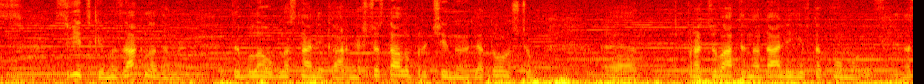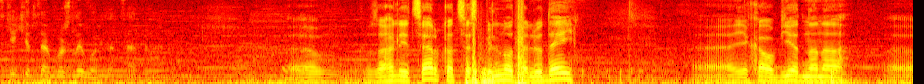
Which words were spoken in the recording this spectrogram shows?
з світськими закладами. Це була обласна лікарня, що стало причиною для того, щоб е, працювати надалі і в такому руслі. Наскільки це важливо для церкви? Е, Взагалі церква це спільнота людей, яка об'єднана е,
